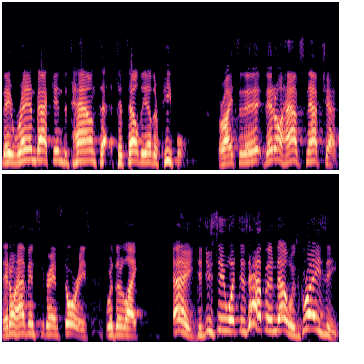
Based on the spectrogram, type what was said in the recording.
they ran back into town to, to tell the other people. All right, so they, they don't have Snapchat, they don't have Instagram stories where they're like, hey, did you see what just happened? That was crazy.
